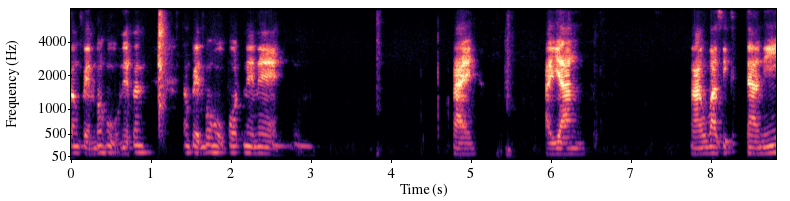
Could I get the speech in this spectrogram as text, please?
ต้องเป็นพหูเนี่ยต้องต้องเป็นพหูพจน์แน่ๆใครอายัง มาอุบาสิกานี้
